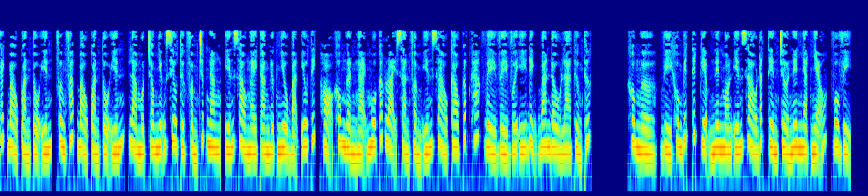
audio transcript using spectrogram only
Cách bảo quản tổ yến, phương pháp bảo quản tổ yến là một trong những siêu thực phẩm chức năng, yến xào ngày càng được nhiều bạn yêu thích, họ không ngần ngại mua các loại sản phẩm yến xào cao cấp khác về về với ý định ban đầu là thưởng thức. Không ngờ, vì không biết tiết kiệm nên món yến xào đắt tiền trở nên nhạt nhẽo, vô vị.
